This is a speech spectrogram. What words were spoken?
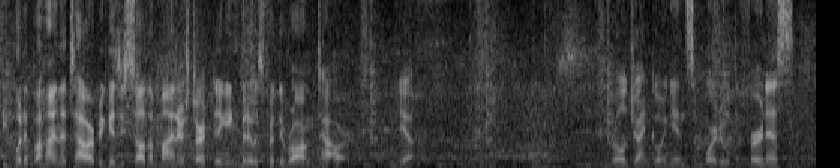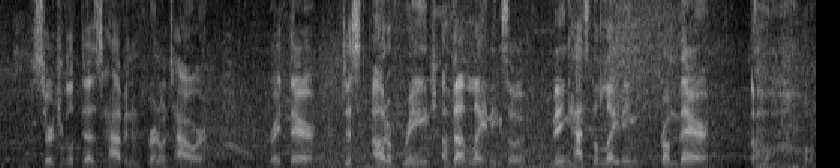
He put it behind the tower because he saw the miners start digging, but it was for the wrong tower. Yeah. Royal Giant going in, supported with the Furnace. Surgical does have an Inferno Tower right there, just out of range of that lightning. So Ming has the lightning from there. Oh.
